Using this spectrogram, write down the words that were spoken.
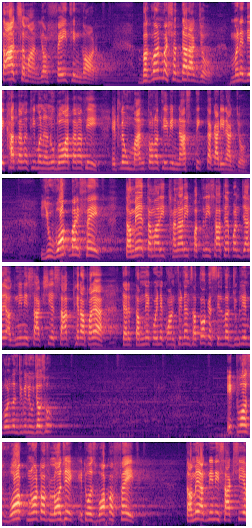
તાજ સમાન યોર ફેઇથ ઇન ગોડ ભગવાનમાં શ્રદ્ધા રાખજો. મને દેખાતા નથી, મને અનુભવાતા નથી, એટલે હું માનતો નથી એવી નાસ્તિકતા કાઢી નાખજો. યુ વોક બાય ફેથ તમે તમારી થનારી પત્ની સાથે પણ જ્યારે અગ્નિની સાક્ષીએ સાત ફેરા ફર્યા, ત્યારે તમને કોઈને કોન્ફિડન્સ હતો કે સિલ્વર જુબલી અને ગોલ્ડન જુબલી ઉજવશું? It was walk not of logic it was walk of faith તમે અગ્નિની સાક્ષીએ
